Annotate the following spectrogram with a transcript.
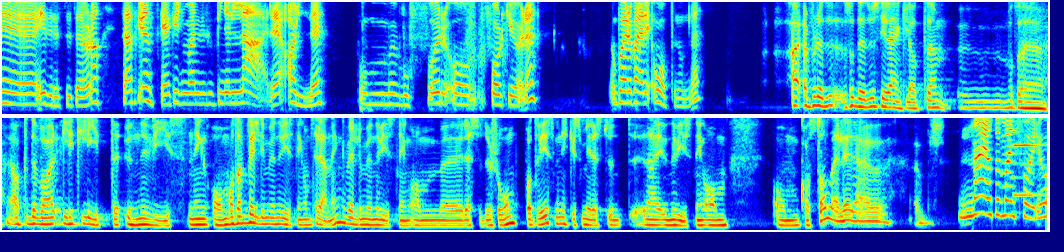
eh, idrettsutøver. Da. Så jeg skulle ønske jeg kunne, man liksom kunne lære alle om hvorfor folk gjør det. Og bare være åpen om det. Det du, så det du sier er egentlig at, eh, at, det var litt lite undervisning om altså Veldig mye undervisning om trening, veldig mye undervisning om eh, restitusjon, på et vis, men ikke så mye nei, undervisning om, om kosthold? Eller Nei, altså man får jo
